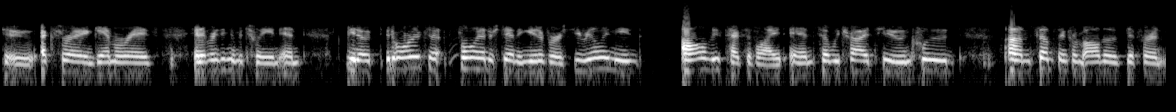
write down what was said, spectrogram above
to X-ray and gamma rays, and everything in between. And you know, in order to fully understand the universe, you really need all of these types of light. And so we try to include um, something from all those different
